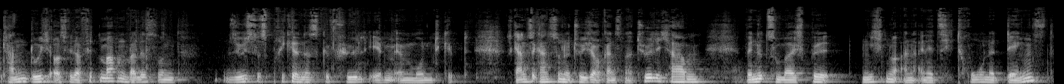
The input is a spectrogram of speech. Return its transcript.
kann durchaus wieder fit machen, weil es so ein süßes, prickelndes Gefühl eben im Mund gibt. Das Ganze kannst du natürlich auch ganz natürlich haben, wenn du zum Beispiel nicht nur an eine Zitrone denkst,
